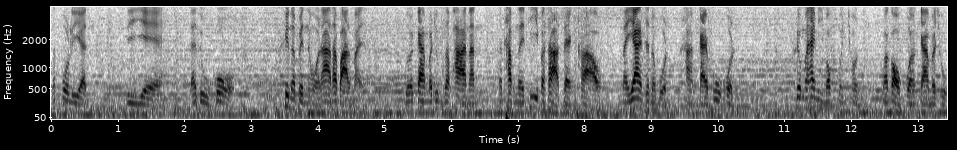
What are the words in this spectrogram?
นโปเลียน ซีเย และดูโก้ ขึ้นมาเป็นหัวหน้ารัฐบาลใหม่ โดยการประชุมสภานั้นจะทำในที่ปราสาทแซงคลาว ในย่านชนบทห่างไกลผู้คน เพื่อไม่ให้มีม็อบมวลชนมาก่อกวนการประชุม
